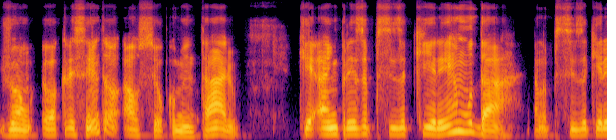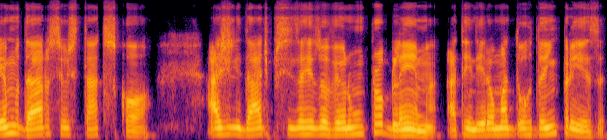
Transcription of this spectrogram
João, eu acrescento ao seu comentário que a empresa precisa querer mudar, ela precisa querer mudar o seu status quo. A agilidade precisa resolver um problema, atender a uma dor da empresa.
